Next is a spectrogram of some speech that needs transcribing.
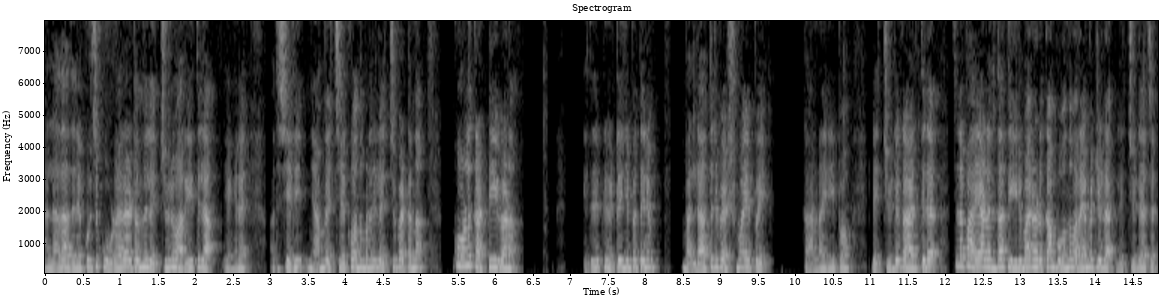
അല്ലാതെ അതിനെക്കുറിച്ച് കൂടുതലായിട്ടൊന്നും ലച്ചുവിനും അറിയത്തില്ല. എങ്ങനെ? അത് ശരി ഞാൻ വെച്ചേക്കോ എന്ന് പറഞ്ഞ് ലച്ചു പെട്ടെന്ന് കോൾ കട്ട് ചെയ്യുകയാണ് ഇത് കേട്ട് കഴിഞ്ഞപ്പോഴത്തേനും വല്ലാത്തൊരു വിഷമമായി പോയി കാരണം ഇനിയിപ്പം ലച്ചുവിന്റെ കാര്യത്തിൽ ചിലപ്പോൾ അയാൾ എന്താ തീരുമാനം എടുക്കാൻ പോകുന്നു പറയാൻ പറ്റില്ല. ലച്ചുവിന്റെ അച്ഛൻ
